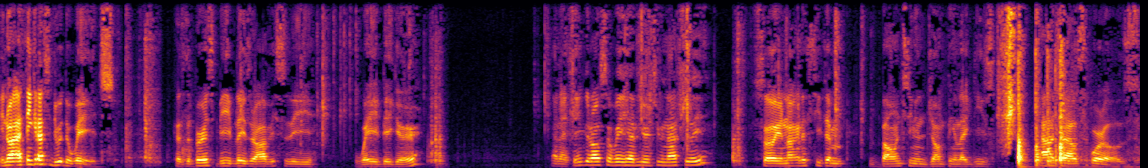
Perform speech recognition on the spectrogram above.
you know, I think it has to do with the weight. Because the burst Beyblades are obviously way bigger. And I think they're also way heavier too, naturally. So you're not going to see them bouncing and jumping like these agile squirrels.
